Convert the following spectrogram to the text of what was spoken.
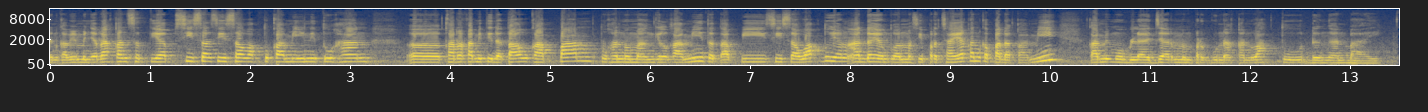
dan kami menyerahkan setiap sisa-sisa waktu kami ini Tuhan Eh, karena kami tidak tahu kapan Tuhan memanggil kami, tetapi sisa waktu yang ada yang Tuhan masih percayakan kepada kami, kami mau belajar mempergunakan waktu dengan baik.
